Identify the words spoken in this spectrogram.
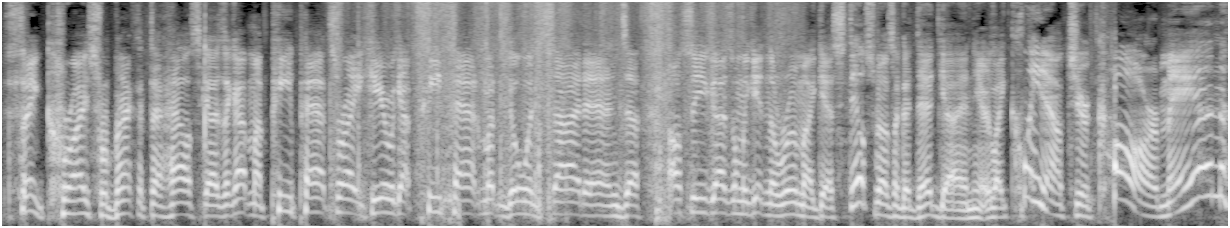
Thank Christ we're back at the house, guys. I got my pee-pats right here. We got pee-pat. I'm about to go inside, and uh, I'll see you guys when we get in the room, I guess. Still smells like a dead guy in here. Like, clean out your car, man!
